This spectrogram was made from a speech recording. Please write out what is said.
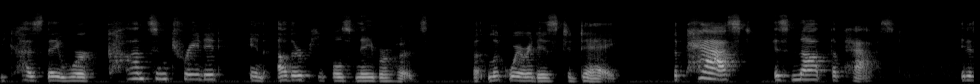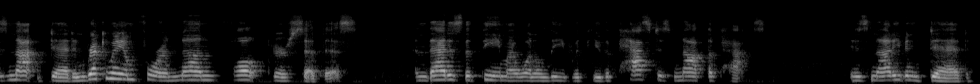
because they were concentrated in other people's neighborhoods. But look where it is today. The past is not the past. It is not dead. And Requiem for a Nun, Faulkner said this, and that is the theme I want to leave with you. The past is not the past. It is not even dead.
